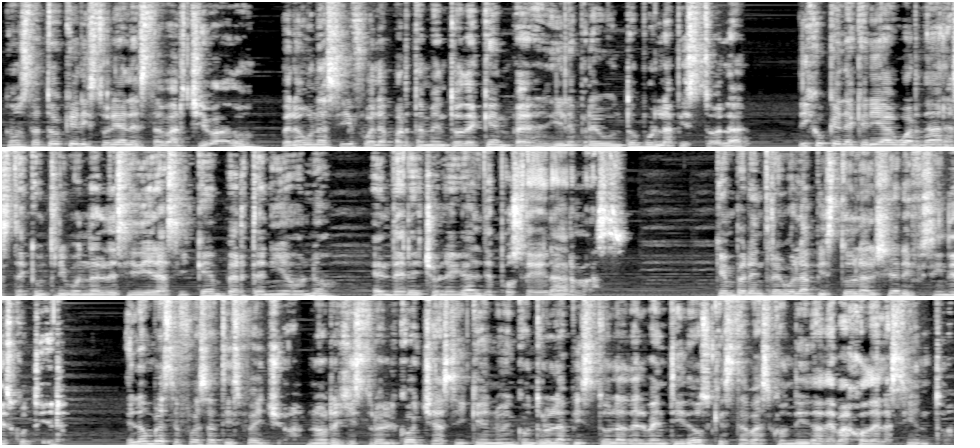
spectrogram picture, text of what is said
Constató que el historial estaba archivado, pero aún así fue al apartamento de Kemper y le preguntó por la pistola. Dijo que la quería guardar hasta que un tribunal decidiera si Kemper tenía o no el derecho legal de poseer armas. Kemper entregó la pistola al sheriff sin discutir. El hombre se fue satisfecho, no registró el coche, así que no encontró la pistola del 22 que estaba escondida debajo del asiento.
